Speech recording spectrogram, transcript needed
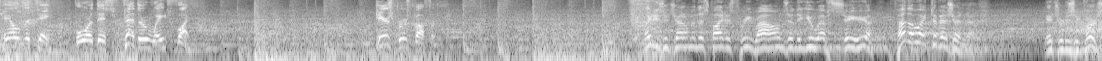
tale of the tape for this featherweight fight. Here's Bruce Buffer. Ladies and gentlemen, this fight is three rounds in the UFC featherweight division. Introducing first,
